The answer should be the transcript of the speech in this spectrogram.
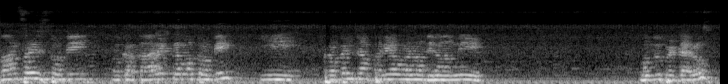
కాన్ఫరెన్స్ తోటి ఒక కార్యక్రమంతోటి ఈ ప్రపంచ పర్యావరణ దినాన్ని మొదలుపెట్టారు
